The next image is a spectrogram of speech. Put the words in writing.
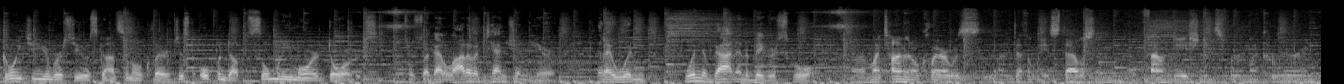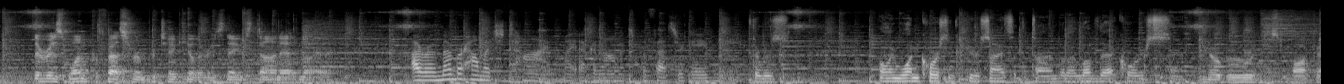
Going to University of Wisconsin Eau Claire just opened up so many more doors. So I got a lot of attention here that I wouldn't wouldn't have gotten in a bigger school. Uh, my time in Eau Claire was uh, definitely establishing uh, foundations for my career. And there is one professor in particular, his name's Don Edmeyer. I remember how much time my economics professor gave me. There was only one course in computer science at the time, but I loved that course. Nobu and Mr. Baca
